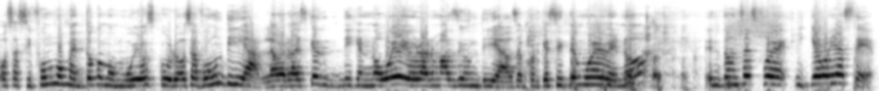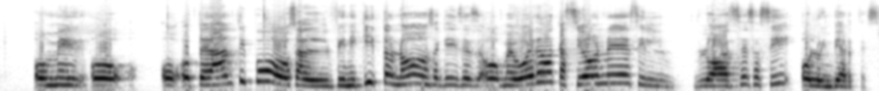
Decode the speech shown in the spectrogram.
o sea, sí fue un momento como muy oscuro, o sea, fue un día, la verdad es que dije, no voy a llorar más de un día, o sea, porque sí te mueve, ¿no? Entonces fue, ¿y qué voy a hacer? O me, o, o, te dan tipo, o sea, el finiquito, ¿no? O sea, que dices, o me voy de vacaciones y lo haces así, o lo inviertes.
